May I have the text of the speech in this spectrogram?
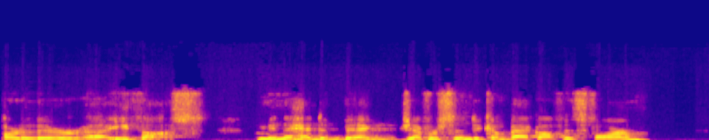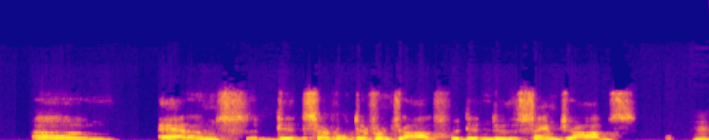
part of their uh, ethos. I mean, they had to beg Jefferson to come back off his farm. Um, Adams did several different jobs, but didn't do the same jobs. Hmm.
